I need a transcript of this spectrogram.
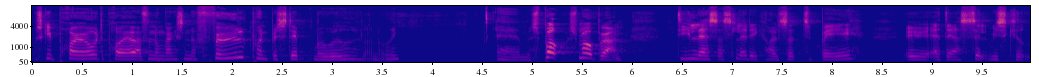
måske prøve, det prøver jeg i hvert fald nogle gange, sådan at føle på en bestemt måde, eller noget, ikke? Øh, små, små børn, de lader sig slet ikke holde sig tilbage øh, af deres selvviskhed.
